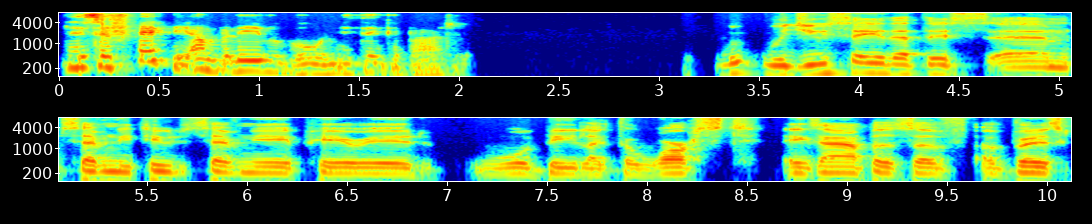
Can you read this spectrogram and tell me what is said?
It's really unbelievable when you think about it. Would you say that this um, 72 to 78 period would be like the worst examples of, of British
